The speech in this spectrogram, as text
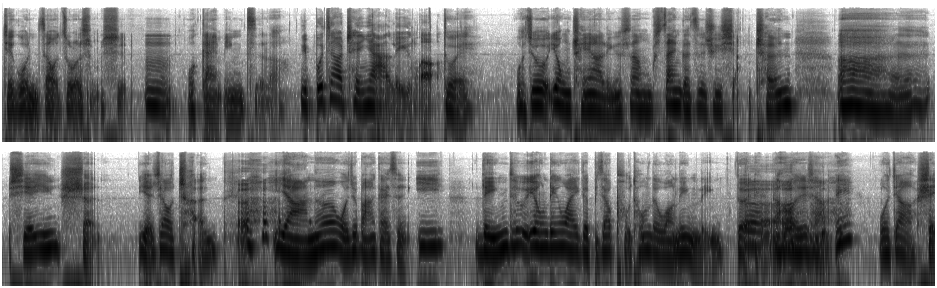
结果你知道我做了什么事？嗯，我改名字了。你不叫陈雅玲了，对，我就用陈雅玲上三个字去想，陈啊，谐音沈也叫陈，雅呢我就把它改成一，玲就用另外一个比较普通的王令玲，对，然后我就想，哎。我叫沈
